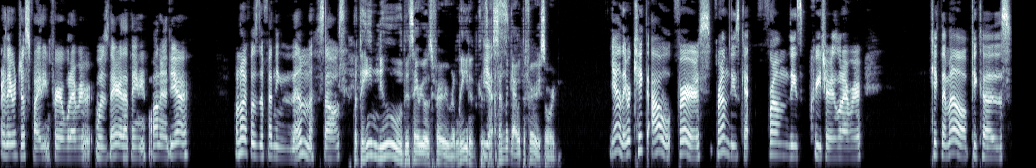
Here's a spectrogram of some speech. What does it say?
Or they were just fighting for whatever was there that they wanted. Yeah. I don't know if it was defending themselves. But they knew this area was fairy related because Yes. they sent the guy with the fairy sword. Yeah, they were kicked out first from these ga- from these creatures, whatever. Kicked them out because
